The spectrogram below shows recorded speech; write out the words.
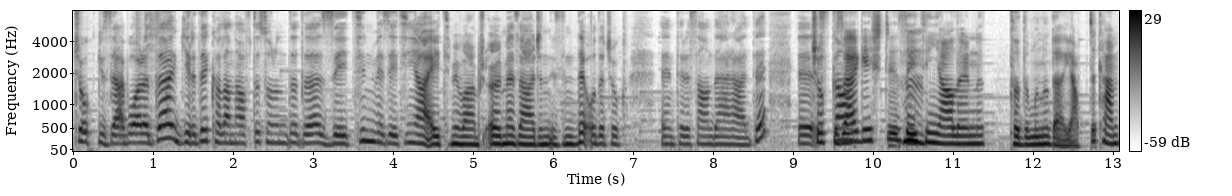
Çok güzel. Bu arada geride kalan hafta sonunda da zeytin ve zeytinyağı eğitimi varmış. Ölmez ağacının izinde. O da çok enteresandı herhalde. Ee, çok İstanbul... güzel geçti. Zeytinyağlarını tadımını da yaptık. Hem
